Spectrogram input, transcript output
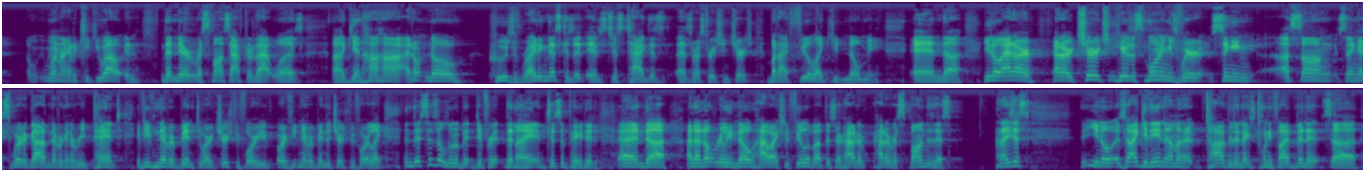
we're not going to kick you out. And then their response after that was, uh, again, haha, I don't know who's writing this because it is just tagged as, as Restoration Church, but I feel like you'd know me. And uh, you know, at our at our church here this morning, as we're singing a song saying, "I swear to God, I'm never going to repent." If you've never been to our church before, or if you've never been to church before, like, then this is a little bit different than I anticipated, and uh, and I don't really know how I should feel about this or how to how to respond to this. And I just you know, as I get in, I'm going to talk for the next 25 minutes. Uh,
